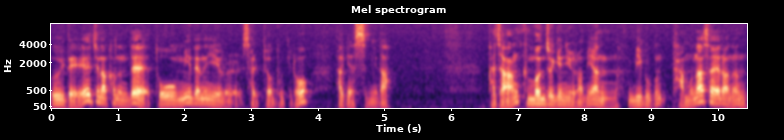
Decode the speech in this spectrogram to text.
의대에 진학하는데 도움이 되는 이유를 살펴보기로 하겠습니다. 가장 근본적인 이유라면 미국은 다문화 사회라는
